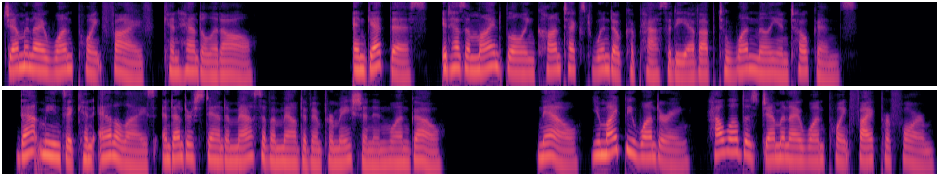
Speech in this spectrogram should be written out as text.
Gemini 1.5 can handle it all. And get this, it has a mind-blowing context window capacity of up to 1 million tokens. That means it can analyze and understand a massive amount of information in one go. Now, you might be wondering, how well does Gemini 1.5 perform?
